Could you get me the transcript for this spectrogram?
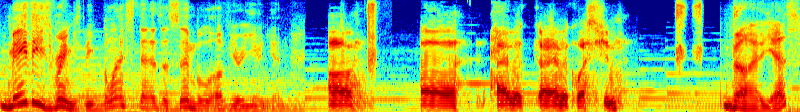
May these rings be blessed as a symbol of your union. Uh, uh, I have a I have a question. Uh yes?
